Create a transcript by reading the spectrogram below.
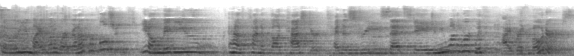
so, you might want to work on our propulsion. You know, maybe you have kind of gone past your chemistry set stage and you want to work with hybrid motors.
